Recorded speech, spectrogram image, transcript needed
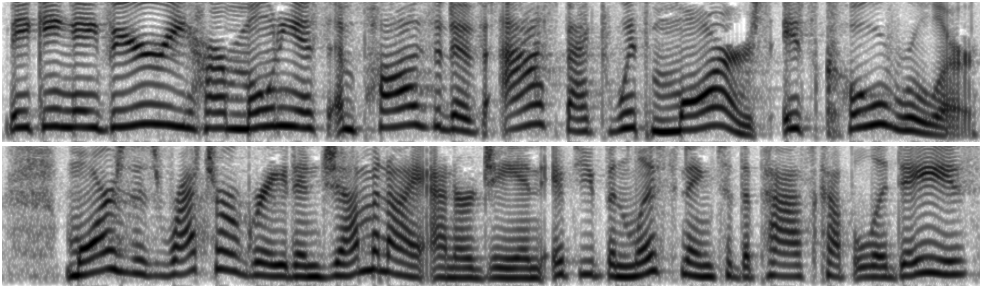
making a very harmonious and positive aspect with Mars, its co ruler. Mars is retrograde in Gemini energy. And if you've been listening to the past couple of days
